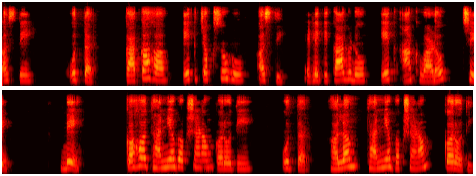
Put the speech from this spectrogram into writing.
અસ્તિ ઉત્તર કાકહ એક ચક્ષુહુ અસ્તિ એટલે કે કાગડો એક આંખ વાળો છે બે કહ ધાન્ય ભક્ષણમ કરોતી ઉત્તર હલમ ધાન્ય ભક્ષણમ કરોતી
